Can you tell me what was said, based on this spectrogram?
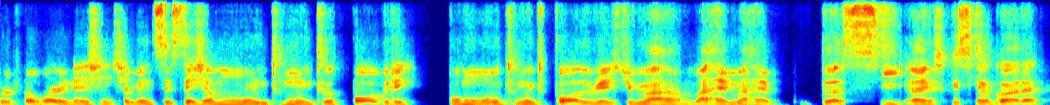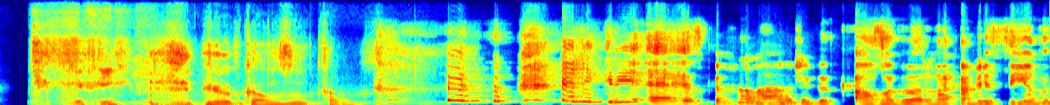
Por favor, né, gente? A menos que você esteja muito, muito pobre, ou muito, muito pobre, de uma marré marré da si. Ah, eu esqueci agora. Enfim. Eu causo o caos. Ele cria. É isso que eu falar, eu causa agora na cabecinha do.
